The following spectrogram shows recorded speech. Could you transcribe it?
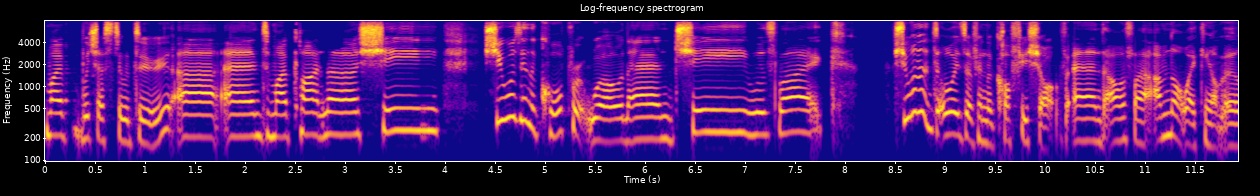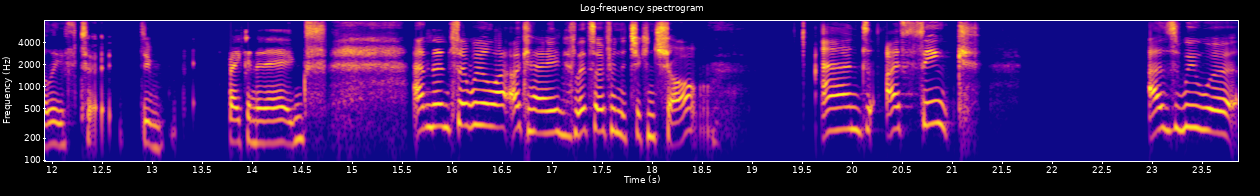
my which I still do, uh, and my partner, she she was in the corporate world, and she was like, she wanted to always open a coffee shop, and I was like, I'm not waking up early to do bacon and eggs, and then so we were like, okay, let's open the chicken shop, and I think as we were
